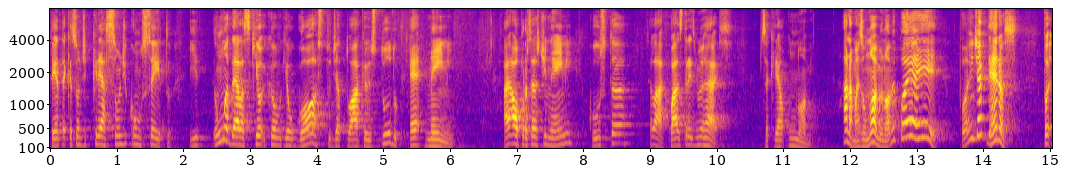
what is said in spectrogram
tem até a questão de criação de conceito. E uma delas que eu, que eu, que eu gosto de atuar, que eu estudo, é naming. Ah, o processo de naming custa, sei lá, quase 3 mil reais. Você criar um nome. Ah, não, mas um nome, o nome põe aí. Põe Jack Daniels. Põe-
